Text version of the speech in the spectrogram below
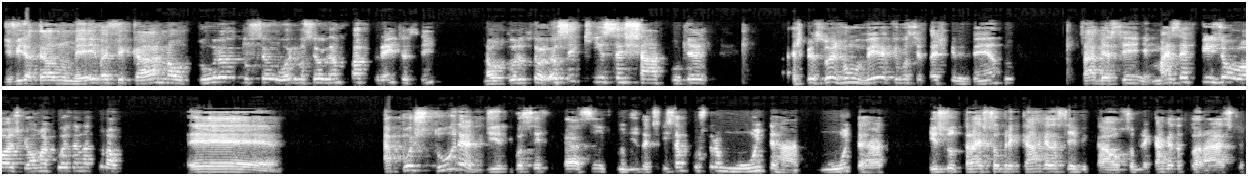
divide a tela no meio, vai ficar na altura do seu olho, você olhando para frente, assim, na altura do seu olho. Eu sei que isso é chato, porque as pessoas vão ver o que você está escrevendo, sabe? Assim, mas é fisiológico, é uma coisa natural. É... A postura de você ficar assim, escondida, isso é uma postura muito errada, muito errada. Isso traz sobrecarga da cervical, sobrecarga da torácica.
